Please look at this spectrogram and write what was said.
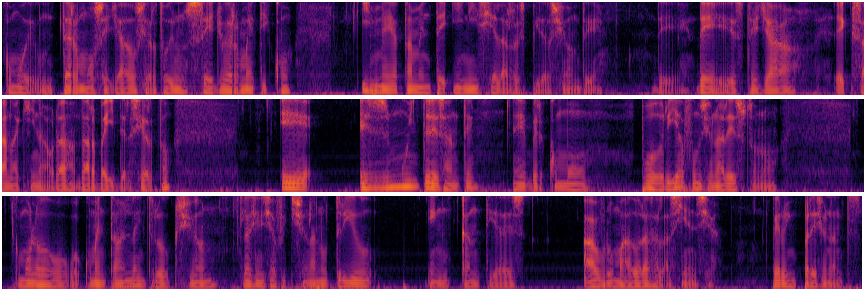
como de un termo sellado, ¿cierto? De un sello hermético. Inmediatamente inicia la respiración de, de, este ya ex Anakin, ahora Darth Vader, ¿cierto? Eh, es muy interesante eh, ver cómo podría funcionar esto, ¿no? Como lo comentaba en la introducción, la ciencia ficción ha nutrido en cantidades abrumadoras a la ciencia pero impresionantes.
